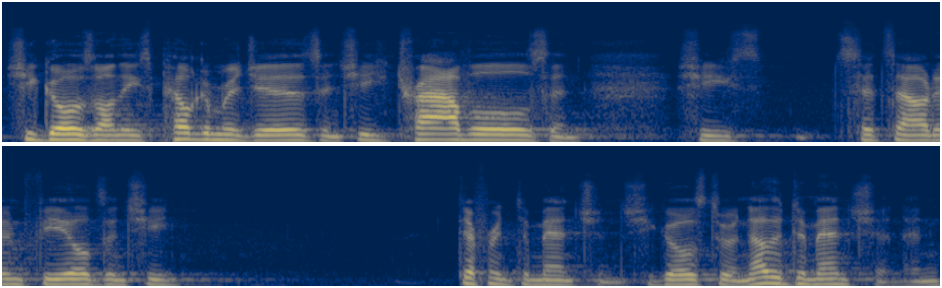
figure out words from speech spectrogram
she goes on these pilgrimages and she travels and she sits out in fields and she different dimensions. She goes to another dimension and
